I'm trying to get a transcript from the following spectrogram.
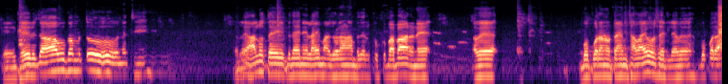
કે ઘેર જાવું ગમતો નથી. એટલે હાલો તો બધાને લાઈવમાં જોડાણા બદલ ખૂબ ખૂબ આભાર અને હવે બપોરાનો ટાઈમ થવા આવ્યો છે એટલે હવે બપોરા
